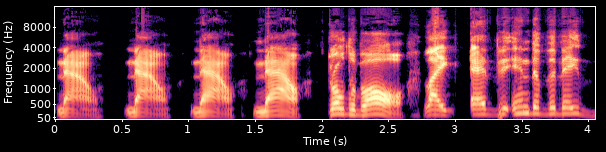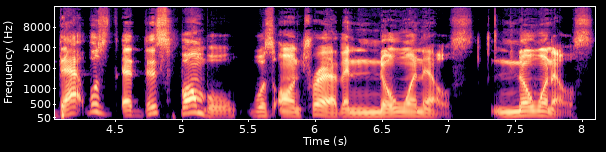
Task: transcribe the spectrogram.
now, now, now, now. Throw the ball. Like at the end of the day, that was at this fumble was on Trev and no one else. No one else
